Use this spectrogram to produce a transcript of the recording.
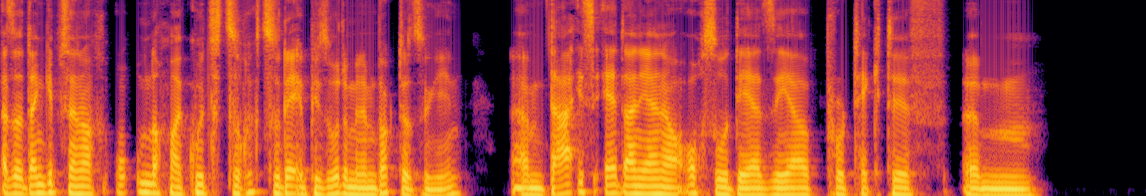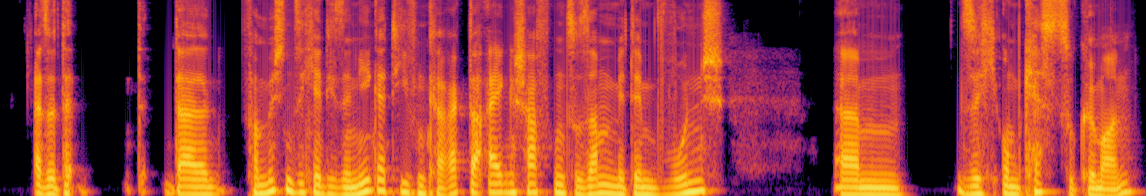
also dann gibt's ja noch, um noch mal kurz zurück zu der Episode mit dem Doktor zu gehen. Ähm, da ist er dann ja auch so der sehr protective, ähm, also da, da vermischen sich ja diese negativen Charaktereigenschaften zusammen mit dem Wunsch, ähm, sich um Kess zu kümmern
